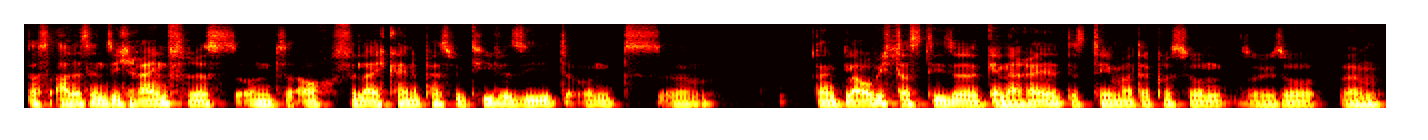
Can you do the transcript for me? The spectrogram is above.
das alles in sich reinfrisst und auch vielleicht keine Perspektive sieht und ähm, dann glaube ich, dass diese generell das Thema Depression sowieso, ähm,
